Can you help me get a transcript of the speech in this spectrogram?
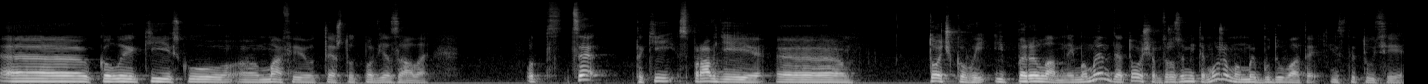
е, коли київську е, мафію теж тут пов'язали. От це такий справді е, точковий і переламний момент для того, щоб зрозуміти, можемо ми будувати інституції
